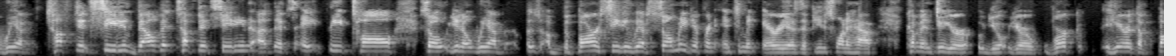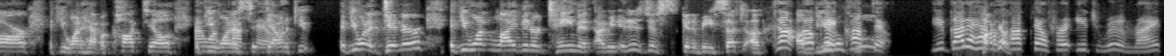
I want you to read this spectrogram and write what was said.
We have tufted seating, velvet tufted seating uh, that's eight feet tall. So, you know, we have uh, the bar seating. We have so many different intimate areas. If you just want to have, come and do your, your, your work here at the bar. If you want to have a cocktail, I if you want want to sit down, if you, if you want a dinner, if you want live entertainment, I mean, it is just going to be such a, Co- a okay, beautiful- cocktail. You've got to have Cocktail. a cocktail for each room, right?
